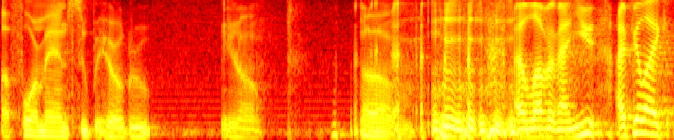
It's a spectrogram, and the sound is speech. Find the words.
a four man superhero group. You know, I love it, man. You, I feel like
